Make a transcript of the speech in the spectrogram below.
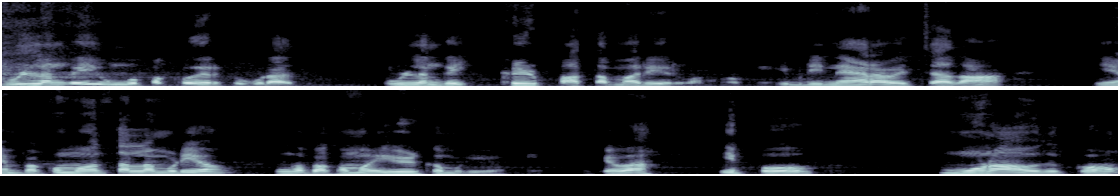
உள்ளங்கை உங்க பக்கம் இருக்கக்கூடாது. உள்ளங்கை கீழ் பார்த்த மாதிரி இருக்கும். இப்படி நேரா வச்சாதான் என் பக்கமும் தள்ள முடியும் உங்க பக்கமும் இழுக்க முடியும். ஓகேவா? இப்போ மூணாவதுக்கும்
